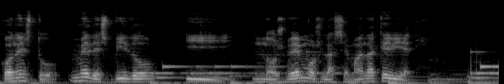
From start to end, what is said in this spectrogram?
Con esto me despido y nos vemos la semana que viene. Thank you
